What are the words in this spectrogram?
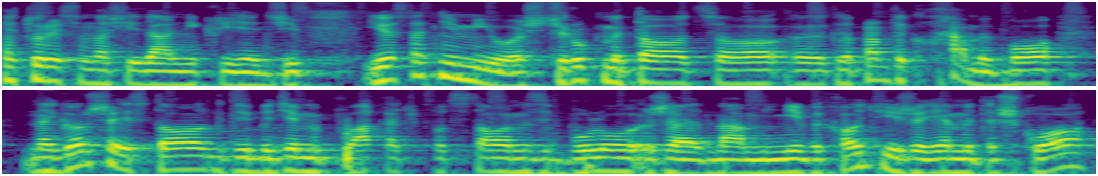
na której są nasi idealni klienci. I ostatnie miłość. Róbmy to, co e, naprawdę kochamy, bo najgorsze jest to, gdy będziemy płakać pod stołem z bólu, że nam nie wychodzi, że jemy te szkło,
